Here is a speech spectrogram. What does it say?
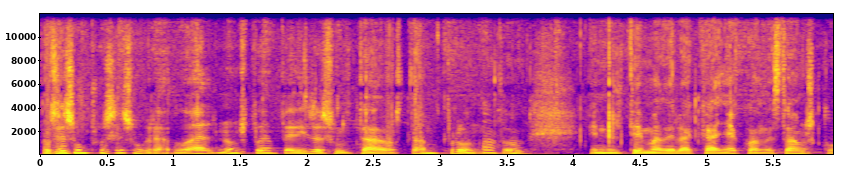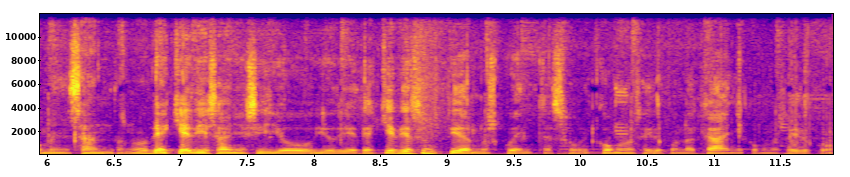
Pues es un proceso gradual, no nos pueden pedir resultados tan pronto en el tema de la caña cuando estamos comenzando. ¿no? De aquí a 10 años, sí, yo, yo diría, de aquí a 10 años darnos cuenta sobre cómo nos ha ido con la caña, cómo nos ha ido con,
